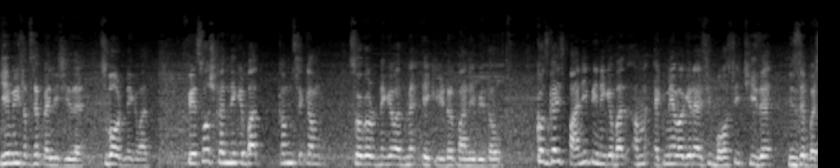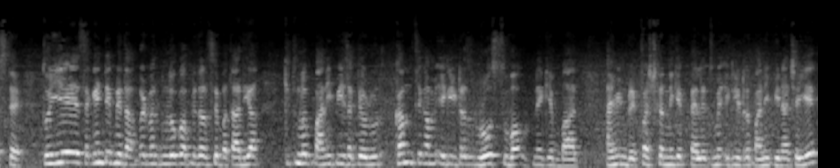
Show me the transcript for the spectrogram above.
ये मेरी सबसे पहली चीज़ है सुबह उठने के बाद। फेस वॉश करने के बाद कम से कम सोकर उठने के बाद मैं एक लीटर पानी पीता हूँ। बिकॉज़ गाइज़ पानी पीने के बाद हम एक्ने वगैरह ऐसी बहुत सी चीज़ है जिनसे बचते हैं। तो ये सेकंड टिप नहीं था बट मैं तुम लोग को अपनी तरफ़ से बता दिया कि तुम लोग पानी पी सकते हो। कम से कम एक लीटर रोज़ सुबह उठने के बाद आई मीन ब्रेकफास्ट करने के पहले तुम्हें एक लीटर पानी पीना चाहिए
